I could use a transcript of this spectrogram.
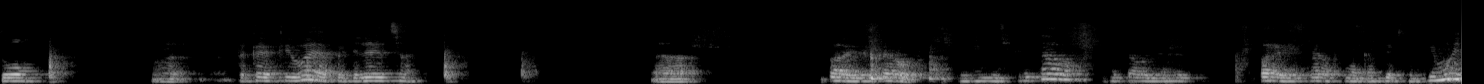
то э, такая кривая определяется э, парой векторов. Единичка и где тау лежит пара векторов на комплексной прямой.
